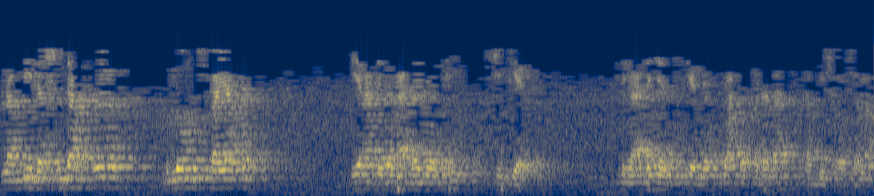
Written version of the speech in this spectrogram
Nabi dah sudah ke belum sembahyang ialah dengan adanya ni sikit. Dengan adanya sikit yang kuat kepada Nabi SAW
